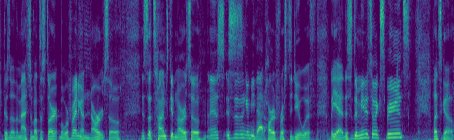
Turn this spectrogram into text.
because uh, the match is about to start. But we're fighting on Naruto. This is a time skip Naruto. Eh, this, this isn't gonna be that hard for us to deal with. But yeah, this is the Minato experience. Let's go.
